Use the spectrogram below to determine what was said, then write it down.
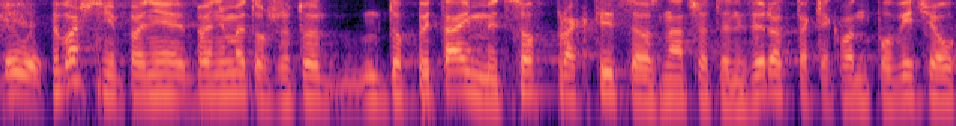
Były no właśnie, panie, panie Metuszu, to dopytajmy, co w praktyce oznacza ten wyrok. Tak jak pan powiedział,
